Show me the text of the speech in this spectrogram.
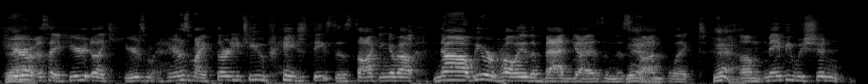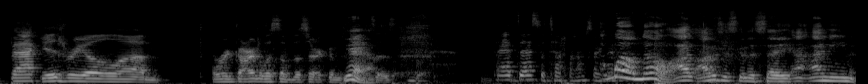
here Yeah. say here like here's my here's my 32 page thesis talking about nah we were probably the bad guys in this Yeah. conflict Yeah. um maybe we shouldn't back israel um regardless of the circumstances That, that's a tough one. I'm sorry. Well, no, I, I was just gonna say. I, I mean,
